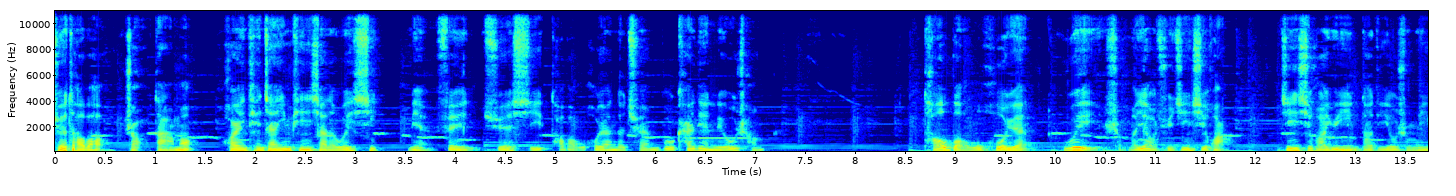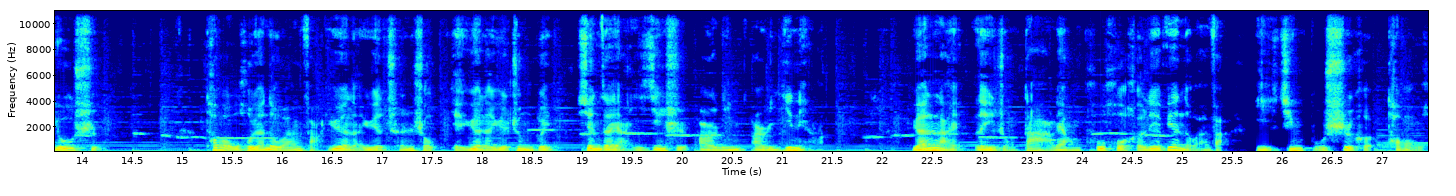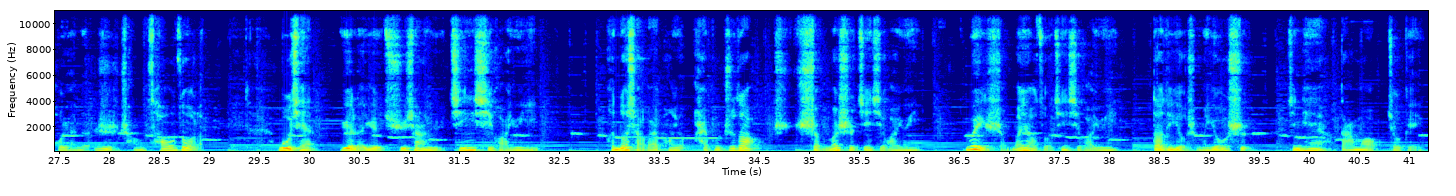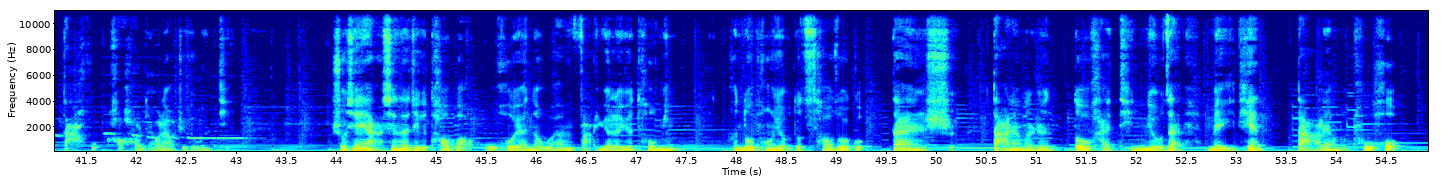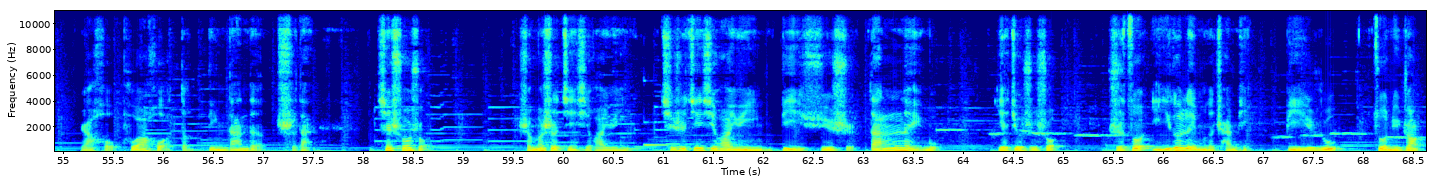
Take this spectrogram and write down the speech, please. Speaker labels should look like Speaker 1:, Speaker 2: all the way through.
Speaker 1: 学淘宝找大猫，欢迎添加音频下的微信，免费学习淘宝无货源的全部开店流程。淘宝无货源为什么要去精细化？精细化运营到底有什么优势？淘宝无货源的玩法越来越成熟，也越来越正规。现在呀，已经是二零二一年了。原来那种大量铺货和裂变的玩法，已经不适合淘宝无货源的日常操作了。目前越来越趋向于精细化运营，很多小白朋友还不知道什么是精细化运营，为什么要做精细化运营，到底有什么优势？今天呀，大猫就给大伙好好聊聊这个问题。首先呀，现在这个淘宝无货源的玩法越来越透明，很多朋友都操作过，但是大量的人都还停留在每天大量的铺货，然后铺完货等订单的时代。先说说。什么是精细化运营？其实精细化运营必须是单类目，也就是说，只做一个类目的产品。比如做女装，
